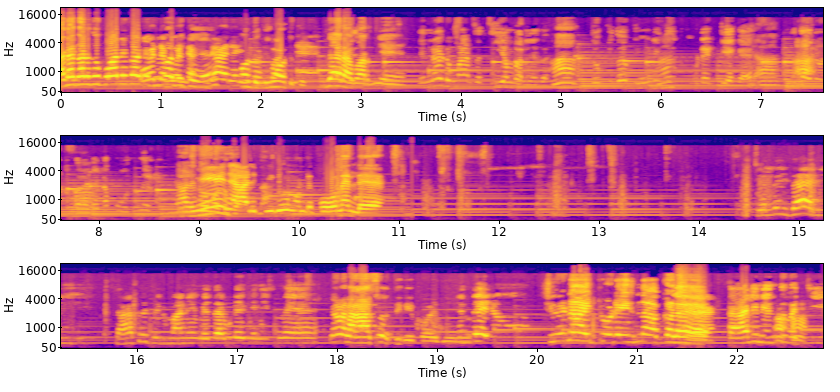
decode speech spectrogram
അടക്കടക്ക് പോലെ ഇങ്ങോട്ട് ഇങ്ങോട്ട്? ഇതാരാ പറഞ്ഞേ? എന്നോട് തീയം പറഞ്ഞത്? ഞാളിപ്പോ ഇതും കൊണ്ട് പോന്നല്ലേ? ചെല്ല ഇതായി രാത്രി തീരുമാനം എവിടെ എങ്ങനെ ഇരുന്നേ? ഞങ്ങൾ ആശുപത്രിയിൽ പോയത്. എന്തേനു? ക്ഷീണായിട്ട് ഇവിടെ ഇരുന്നാക്കളെ കാലിന് എന്ത് പറ്റി?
